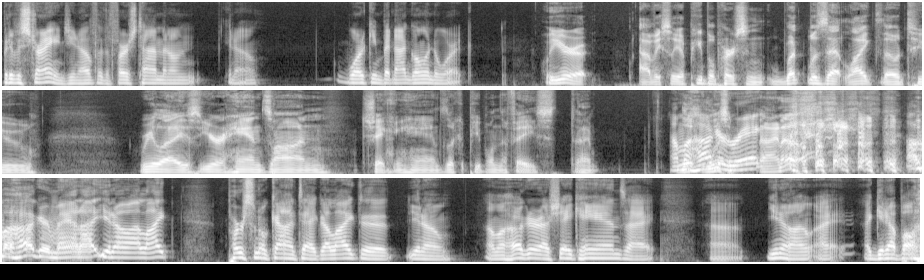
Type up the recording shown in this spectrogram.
but it was strange, you know, for the first time, and on you know, working but not going to work. Well, you're obviously a people person. What was that like, though, to realize you're hands on, shaking hands, look at people in the face. Type. I'm a hugger, listen. Rick. I know. I'm a hugger, man. I you know I like personal contact. I like to you know I'm a hugger. I shake hands. I uh, you know I, I, I get up on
